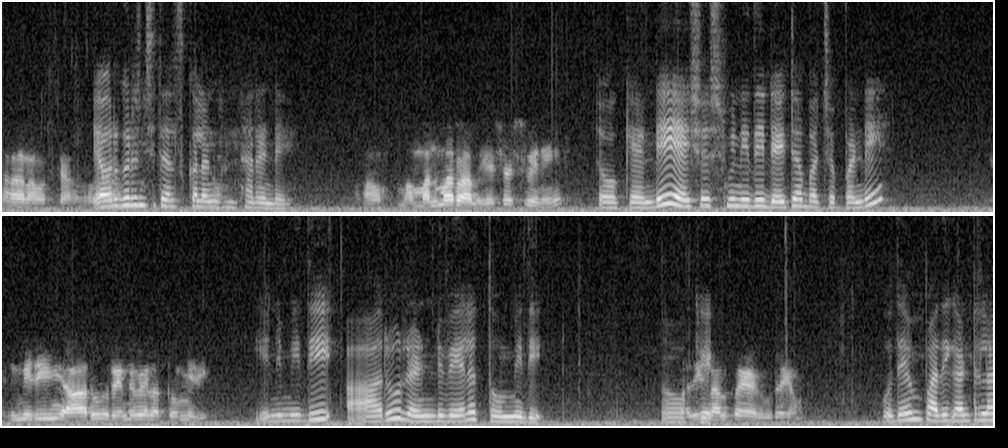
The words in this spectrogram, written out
నమస్కారం. ఎవరి గురించి తెలుసుకోవాలనుకుంటున్నారండి? మా- మా మన్మరాలు యశస్విని. ఓకే అండి. యశస్వినిది డేట్ ఆఫ్ బర్త్ చెప్పండి. ఎనిమిది ఆరు రెండు వేల తొమ్మిది. ఎనిమిది ఆరు రెండు వేల తొమ్మిది ఓకే. ఉదయం. ఉదయం పది గంటల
